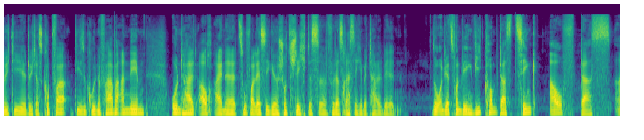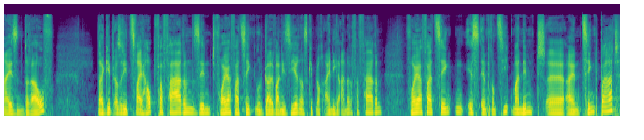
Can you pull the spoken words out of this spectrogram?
durch, die, durch das Kupfer diese grüne Farbe annehmen und halt auch eine zuverlässige Schutzschicht des, äh, für das restliche Metall bilden. So, und jetzt von wegen, wie kommt das Zink auf das Eisen drauf? Da gibt also die zwei Hauptverfahren sind Feuerverzinken und Galvanisieren. Es gibt noch einige andere Verfahren. Feuerverzinken ist im Prinzip, man nimmt äh, ein Zinkbad,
